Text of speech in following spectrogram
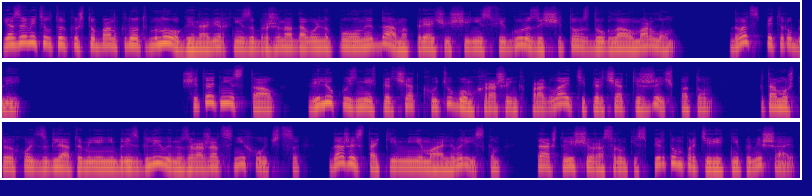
Я заметил только, что банкнот много, и на верхней изображена довольно полная дама, прячущая низ фигуры за щитом с двуглавым орлом. 25 рублей. Считать не стал. Велю Кузьме в перчатках утюгом хорошенько прогладить и перчатки сжечь потом. Потому что хоть взгляд у меня не брезгливый, но заражаться не хочется, даже с таким минимальным риском. Так что еще раз руки спиртом протереть не помешает.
